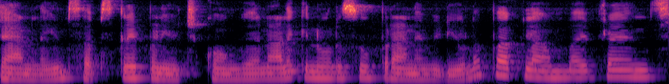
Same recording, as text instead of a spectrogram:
சேனலையும் சப்ஸ்கிரைப் பண்ணி வச்சுக்கோங்க. நாளைக்கு இன்னொரு சூப்பரான வீடியோவில் பார்க்கலாம். பை ஃப்ரெண்ட்ஸ்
